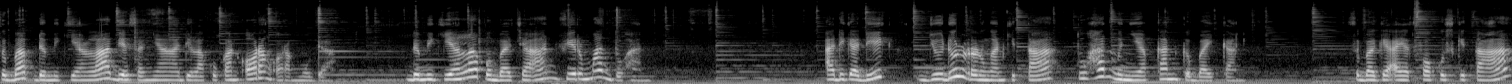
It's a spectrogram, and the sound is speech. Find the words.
sebab demikianlah biasanya dilakukan orang-orang muda. Demikianlah pembacaan firman Tuhan. Adik-adik, judul renungan kita Tuhan menyiapkan kebaikan. Sebagai ayat fokus kita,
